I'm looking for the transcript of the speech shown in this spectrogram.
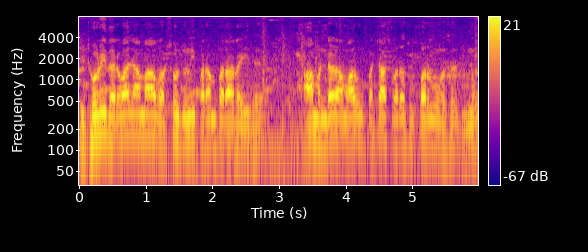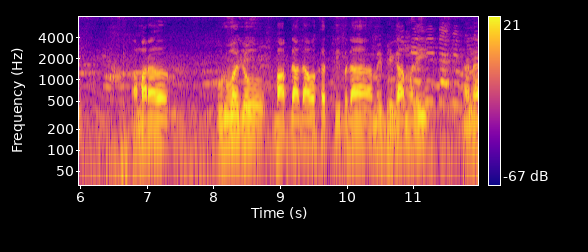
પીઠોરી દરવાજામાં વર્ષો જૂની પરંપરા રહી છે. આ મંડળ અમારું પચાસ વર્ષ ઉપરનું હશે જૂનું. અમારા પૂર્વજો બાપ દાદા વખતથી બધા અમે ભેગા મળી અને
